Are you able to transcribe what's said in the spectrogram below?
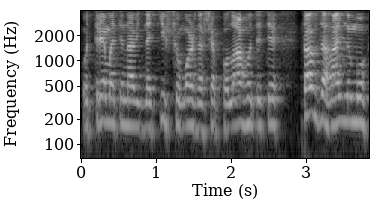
отримати, навіть на ті, що можна ще полагодити. Та в загальному.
